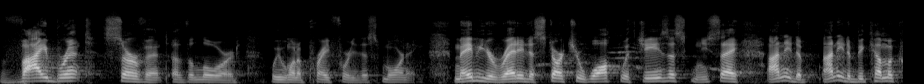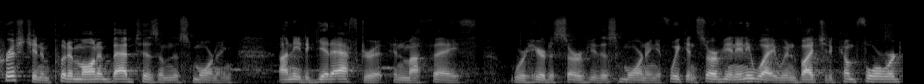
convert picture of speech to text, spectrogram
vibrant servant of the Lord. We want to pray for you this morning. Maybe you're ready to start your walk with Jesus and you say, I need to, I need to become a Christian and put him on in baptism this morning. I need to get after it in my faith. We're here to serve you this morning. If we can serve you in any way, we invite you to come forward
